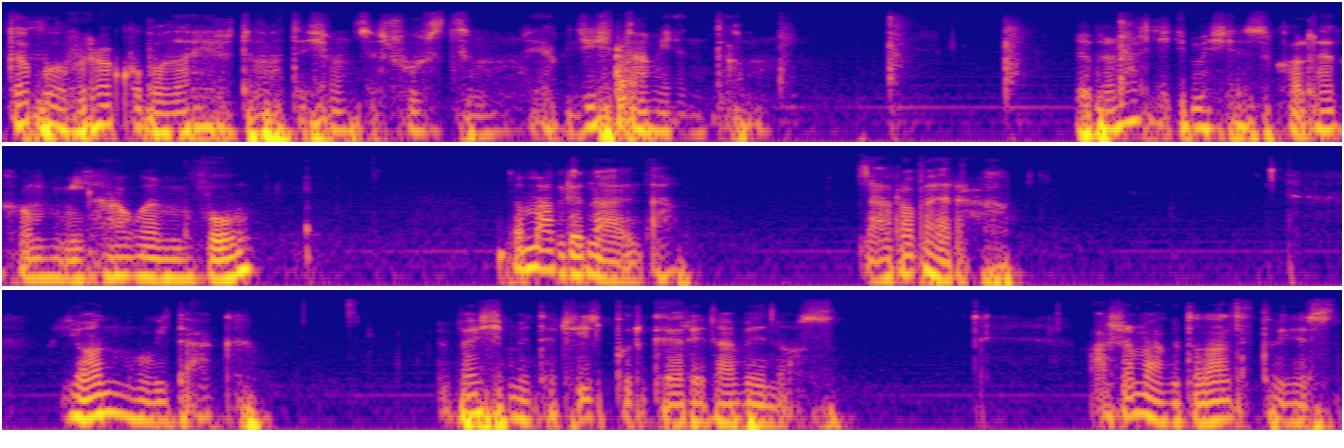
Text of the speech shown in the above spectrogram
To było w roku bodajże 2006, jak dziś pamiętam. Wybraliśmy się z kolegą Michałem W. do McDonalda na rowerach. I on mówi tak. Weźmy te cheeseburgery na wynos. A że McDonald's to jest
